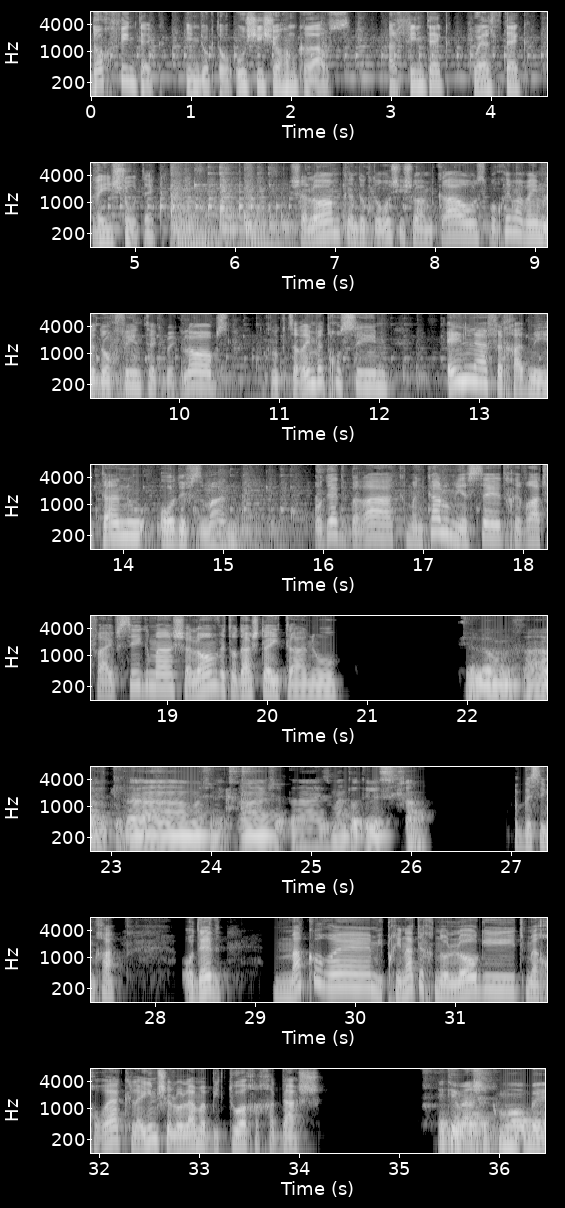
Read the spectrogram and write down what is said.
דוח פינטק עם דוקטור אושי שוהם קראוס על פינטק, וולת'טק ואינשורטק. שלום, כאן דוקטור אושי שוהם קראוס, ברוכים הבאים לדוח פינטק בגלובס, אנחנו קצרים ודחוסים, אין לאף אחד מאיתנו עודף זמן. עודד ברק, מנכ"ל ומייסד חברת Five Sigma, שלום ותודה שאתה איתנו. שלום לך ותודה מה שנקרא שאתה הזמנת אותי לשיחה. בשמחה. עודד, מה קורה מבחינה טכנולוגית מאחורי הקלעים של עולם הביטוח החדש? הייתי אומר שכמו ב...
